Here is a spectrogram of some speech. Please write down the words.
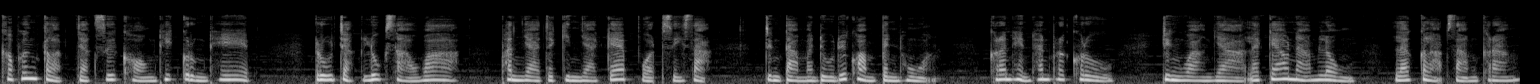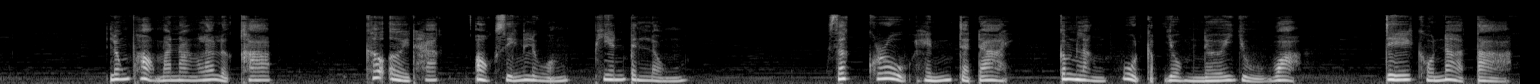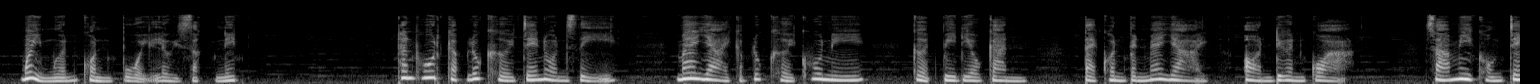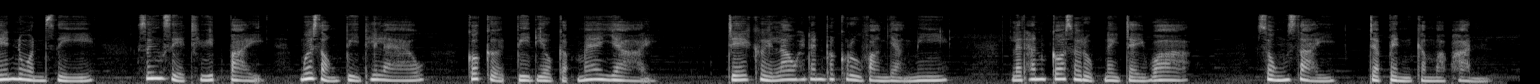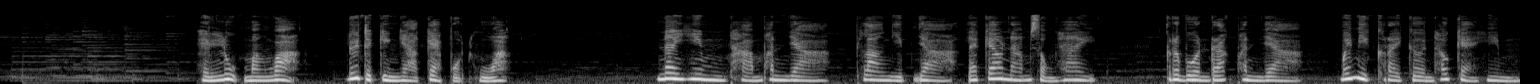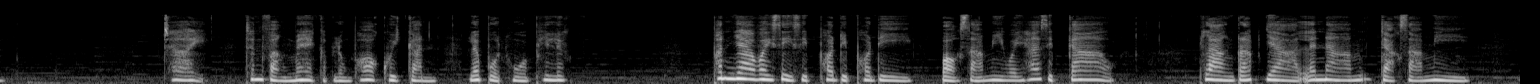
เขาเพิ่งกลับจากซื้อของที่กรุงเทพ รู้จักลูกสาวว่า พัญญาจะกินยาแก้ปวดศีรษะ จึงตามมาดูด้วยความเป็นห่วง ครั้นเห็นท่านพระครู จึงวางยาและแก้วน้ำลง แล้วกราบสามครั้ง ลุงผอมานังแล้วเหลือคาบเขาเอ่ยทักออกเสียงหลวง เพี้ยนเป็นหลง สักครู่เห็นจะได้กำลังพูดกับยมเนยอยู่ว่า เจ๊เขาหน้าตาไม่เหมือนคนป่วยเลยสักนิด ท่านพูดกับลูกเขยเจ๊นวลสี แม่ยายกับลูกเขยคู่นี้ เกิดปีเดียวกัน แต่คนเป็นแม่ยายอ่อนเดือนกว่า สามีของเจ๊นวลสีซึ่งเสียชีวิตไปเมื่อสองปีที่แล้ว ก็เกิดปีเดียวกับแม่ยาย เจ๊เคยเล่าให้ท่านพระครูฟังอย่างนี้ และท่านก็สรุปในใจว่า สงสัยจะเป็นกรรมพันธุ์ เห็นลูกมังว่าหรือจะกินยาแก้ปวดหัวนายหิมถามพัญญา พลางหยิบยาและแก้วน้ำส่งให้ กระบวนรักพัญญา ไม่มีใครเกินเท่าแก่หิม ใช่ ฉันฟังแม่กับหลวงพ่อคุยกัน แล้วปวดหัวพี่ลึก พัญญาวัยสี่สิบพอดิบพอดี บอกสามีวัยห้าสิบเก้าพลางรับยาและน้ำจากสามี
